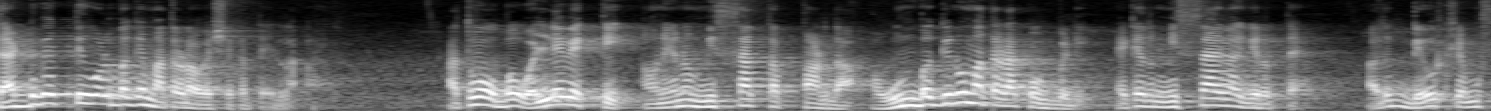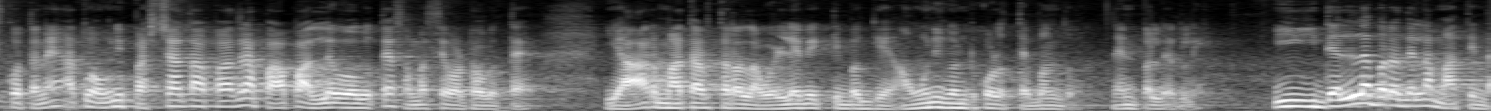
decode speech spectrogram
ದಡ್ಡ ವ್ಯಕ್ತಿಗಳ ಬಗ್ಗೆ ಮಾತಾಡೋ ಅವಶ್ಯಕತೆ ಇಲ್ಲ. ಅಥವಾ ಒಬ್ಬ ಒಳ್ಳೆ ವ್ಯಕ್ತಿ, ಅವನೇನೋ ಮಿಸ್ ಆಗಿ ತಪ್ಪು ಮಾಡ್ದ, ಅವನ ಬಗ್ಗೆನೂ ಮಾತಾಡೋಕೆ ಹೋಗ್ಬೇಡಿ. ಯಾಕೆಂದ್ರೆ ಮಿಸ್ ಆಗಾಗಿರುತ್ತೆ. ಅದಕ್ಕೆ ದೇವ್ರು ಕ್ಷಮಿಸ್ಕೋತಾನೆ, ಅಥವಾ ಅವನಿಗೆ ಪಶ್ಚಾತ್ತಾಪ ಆದರೆ ಪಾಪ ಅಲ್ಲೇ ಹೋಗುತ್ತೆ, ಸಮಸ್ಯೆ ಹೊರಟೋಗುತ್ತೆ. ಯಾರು ಮಾತಾಡ್ತಾರಲ್ಲ ಒಳ್ಳೆ ವ್ಯಕ್ತಿ ಬಗ್ಗೆ, ಅವನಿಗೆ ಅಂಟ್ಕೊಳ್ಳುತ್ತೆ ಬಂದು, ನೆನಪಲ್ಲಿರಲಿ. ಈ ಇದೆಲ್ಲ ಬರೋದೆಲ್ಲ ಮಾತಿಂದ.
